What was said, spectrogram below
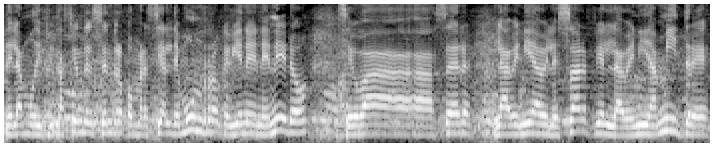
de la modificación del centro comercial de Munro, que viene en enero, se va a hacer la avenida Vélez la avenida Mitre,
